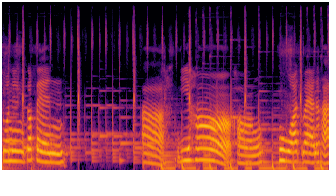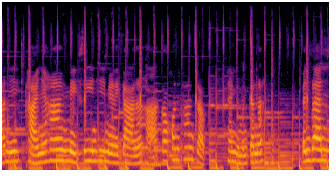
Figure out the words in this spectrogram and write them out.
ตัวหนึ่งก็เป็น ยี่ห้อของ Who What Wear นะคะ อันนี้ขายในห้าง m a x i n ที่อเมริกานะคะ ก็ค่อนข้างจะแพงอยู่เหมือนกันนะ เป็นแบรนด์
